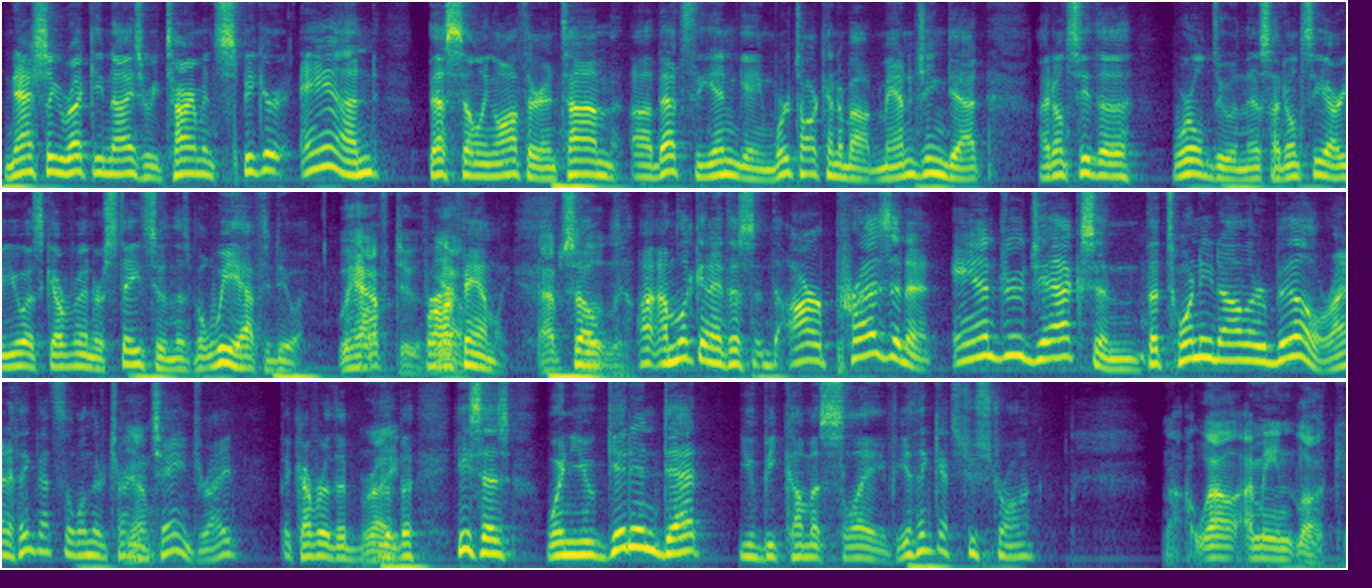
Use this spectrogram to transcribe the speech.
nationally recognized retirement speaker and best-selling author. And Tom, uh, that's the end game. We're talking about managing debt. I don't see the world doing this. I don't see our U.S. government or states doing this, but we have to do it. We have to for yeah, our family. Absolutely. So I'm looking at this. Our president, Andrew Jackson, the twenty dollar bill, right? I think that's the one they're trying Yep. to change, right? The cover of the, Right. the. He says when you get in debt, you become a slave. You think that's too strong? No, Well, I mean, look,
